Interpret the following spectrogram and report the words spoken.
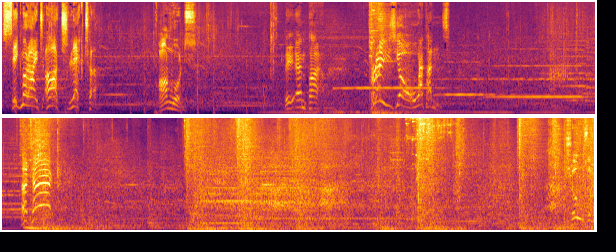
Sigmarite Archlector. Onwards. The Empire Raise your weapons! Attack! Chosen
